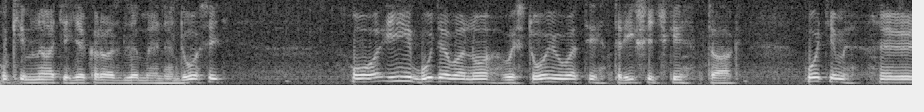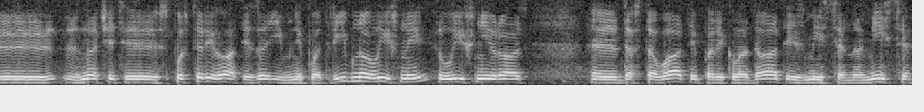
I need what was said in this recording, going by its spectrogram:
у кімнаті, якраз для мене досить. О, і буде воно вистоювати трішечки так. Потім, е, значить, е, спостерігати за їм не потрібно лишній, лишній раз, е, доставати, перекладати з місця на місце.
